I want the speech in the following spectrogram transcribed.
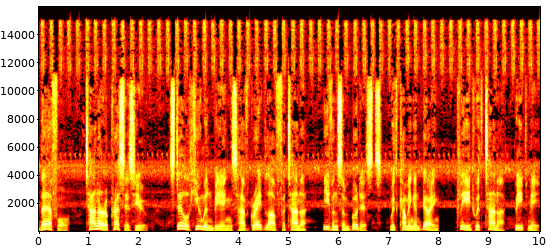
Therefore, Tanha oppresses you. Still human beings have great love for Tanha, even some Buddhists, with coming and going, plead with Tanha, beat me.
